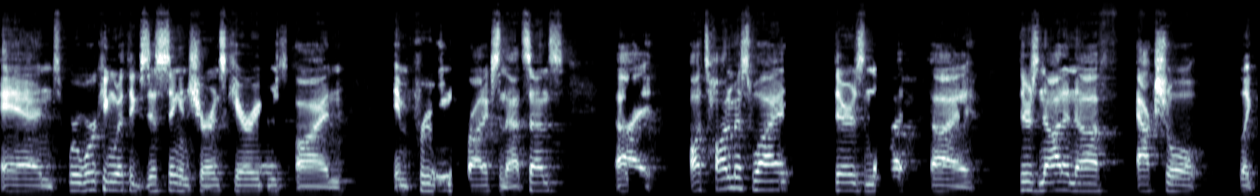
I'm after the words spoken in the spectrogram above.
and we're working with existing insurance carriers on improving products in that sense. Uh, autonomous wise, there's not uh, there's not enough actual like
